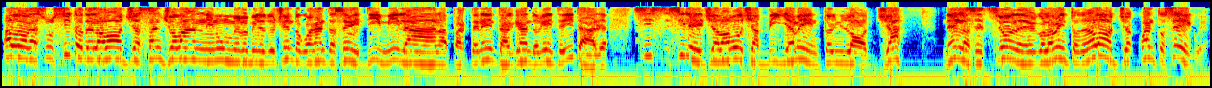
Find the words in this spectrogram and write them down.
Allora, sul sito della loggia San Giovanni numero 1246 di Milano, appartenente al Grande Oriente d'Italia, si, si legge la voce abbigliamento in loggia, nella sezione del regolamento della loggia, quanto segue.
